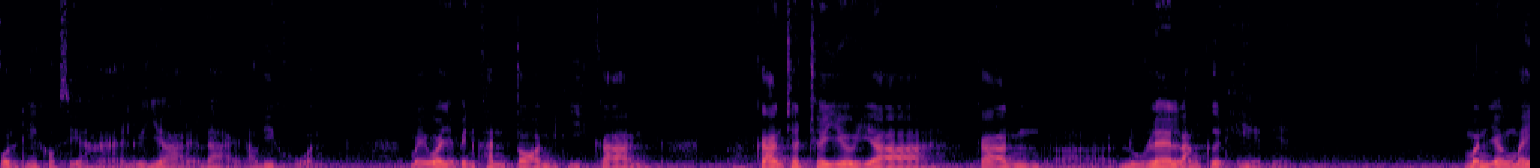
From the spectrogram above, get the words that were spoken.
คนที่เขาเสียหายหรือญาติได้เท่าที่ควร ไม่ว่าจะเป็นขั้นตอนวิธีการ การชดเชยเยียวยา การ ดูแลหลังเกิดเหตุเนี่ยมันยังไม่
